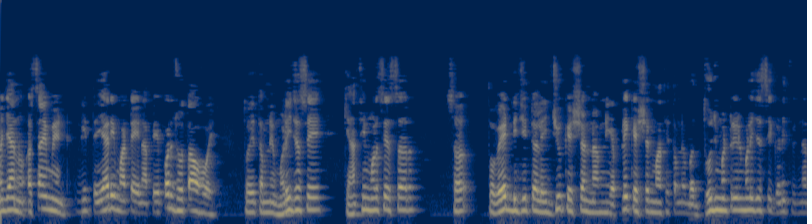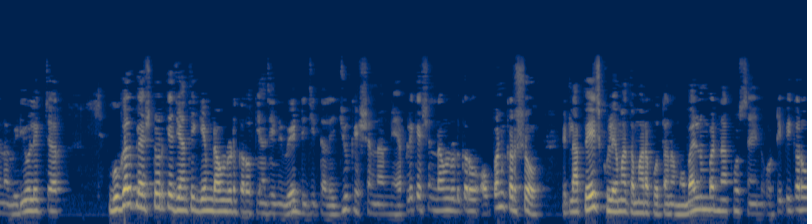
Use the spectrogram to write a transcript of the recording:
મજાનું અસાઇનમેન્ટની તૈયારી માટે એના પેપર જોતા હોય, તો એ તમને મળી જશે. ક્યાંથી મળશે સર સર તો વેટ ડિજિટલ એજ્યુકેશન નામની એપ્લિકેશનમાંથી તમને બધું જ મટીરિયલ મળી જશે. ગણિત વિજ્ઞાનના video lecture Google Play store કે જ્યાંથી ગેમ ડાઉનલોડ કરો, ત્યાં જઈને વેટ ડિજિટલ એજ્યુકેશન નામની એપ્લિકેશન ડાઉનલોડ કરો ઓપન કરશો, એટલે પેજ ખુલે, એમાં તમારા પોતાના મોબાઈલ નંબર નાખો સેન્ડ ઓટીપી કરો.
